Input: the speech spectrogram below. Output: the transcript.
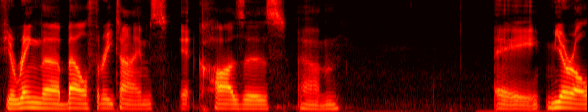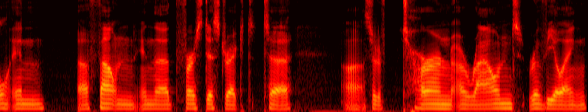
if you ring the bell three times, it causes um, a mural in a fountain in the first district to uh, sort of turn around, revealing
